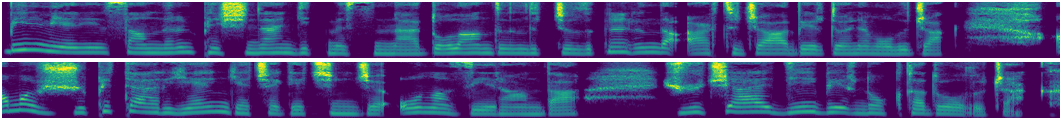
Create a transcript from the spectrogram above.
bilmeyen insanların peşinden gitmesinler. Dolandırıcılıkların da artacağı bir dönem olacak. Ama Jüpiter yengeçe geçince 10 Haziran'da yüceldiği bir noktada olacak.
